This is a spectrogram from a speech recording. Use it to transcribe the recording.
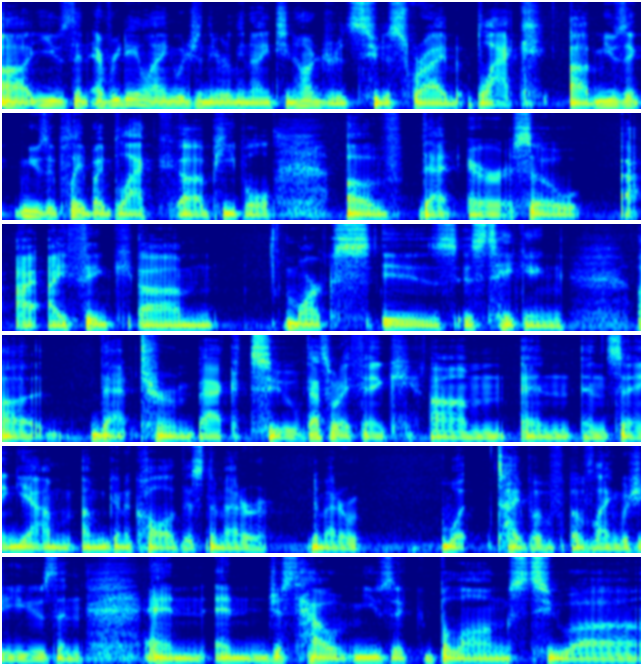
uh, used in everyday language in the early 1900s to describe black uh, music music played by black uh, people of that era. So I, I think um, Marks is is taking uh, that term back too. That's what I think, um, and and saying, yeah, I'm I'm going to call it this no matter no matter what type of, of language you use and and and just how music belongs to uh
